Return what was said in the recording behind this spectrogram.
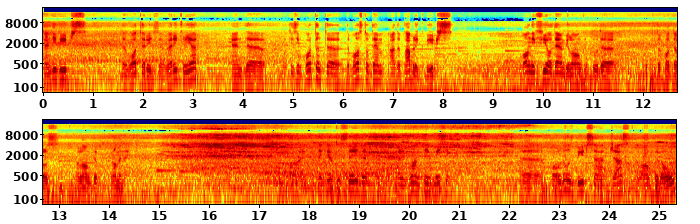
sandy beaches, the water is uh, very clear and uh, what is important, uh, the most of them are the public beaches. Only few of them belong to the to the hotels along the promenade. But I have to say that there is one thing missing. Uh, all those beaches are just along the road.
